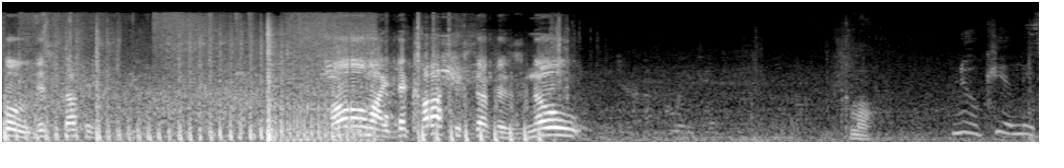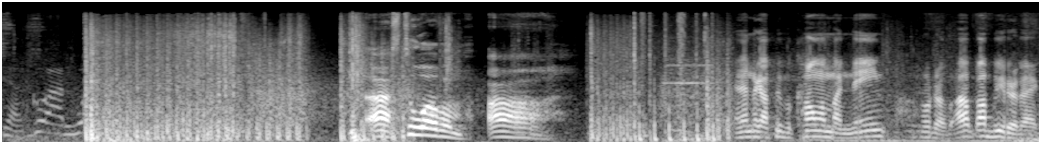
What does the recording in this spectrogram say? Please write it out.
Oh, this stuff is. Oh my, the caustic stuff is no. Come on. New kill leader. Go on. Ah, it's two of them. Ah. And then I got people calling my name. Hold up, I'll, I'll be right back.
